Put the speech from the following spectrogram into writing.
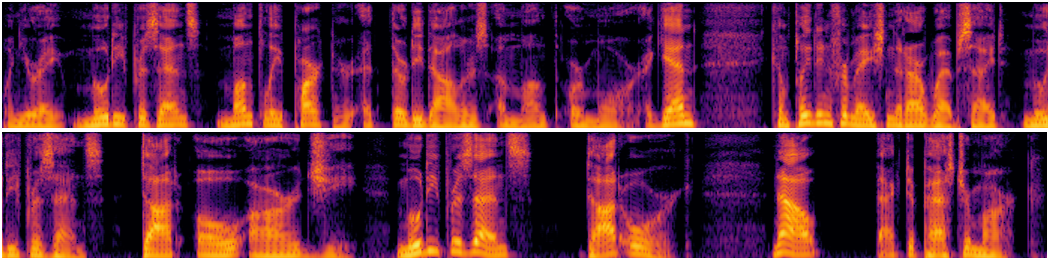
when you're a Moody Presents monthly partner at $30 a month or more. Again, complete information at our website, moodypresents.org. moodypresents.org. Now, back to Pastor Mark.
